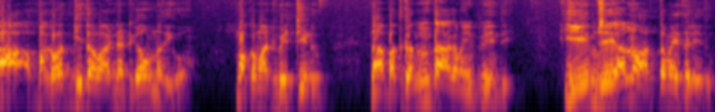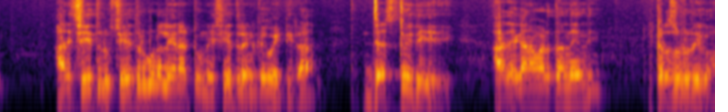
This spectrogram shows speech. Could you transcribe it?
ఆ భగవద్గీత వాడినట్టుగా ఉన్నది ఇగో. మొకమాటి పెట్టిండు. నా బతుకంతా ఆగమైపోయింది. ఏం చేయాలనో అర్థమైతలేదు. అని చేతులు చేతులు కూడా లేనట్టు ఉన్నాయి చేతులు వెనకకు పెట్టిరా. జస్ట్ ఇది అదే కనబడుతుంది ఏంది ఇక్కడ చూడు ఇగో.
